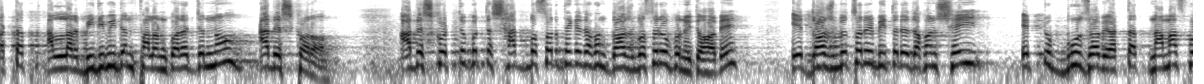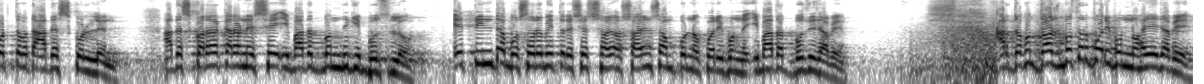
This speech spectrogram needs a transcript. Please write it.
অর্থাৎ আল্লাহর বিধিবিধান পালন করার জন্য আদেশ করো। আদেশ করতে করতে সাত বছর থেকে যখন দশ বছরে উপনীত হবে, এই দশ বছরের ভিতরে যখন সেই একটু বুঝ হবে, অর্থাৎ নামাজ পড়তে পড়তে আদেশ করলেন। আদেশ করার কারণে সে ইবাদত বন্দিগি বুঝলো? এই তিনটা বছরের ভিতরে সে স্বয়- সম্পূর্ণ পরিপূর্ণ, ইবাদত বুঝে যাবে। আর যখন দশ বছর পরিপূর্ণ হয়ে যাবে,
